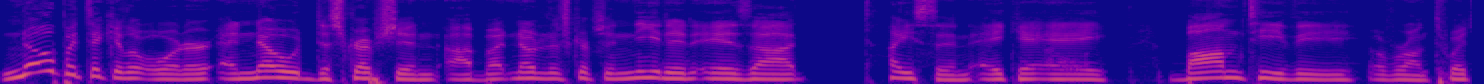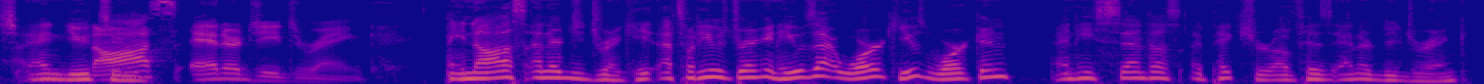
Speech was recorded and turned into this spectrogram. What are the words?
no particular order and no description, uh, but no description needed is uh, Tyson, aka Bomb TV, over on Twitch and YouTube. Nos energy drink. A Nos energy drink. He, that's what he was drinking. He was at work. He was working, and he sent us a picture of his energy drink.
